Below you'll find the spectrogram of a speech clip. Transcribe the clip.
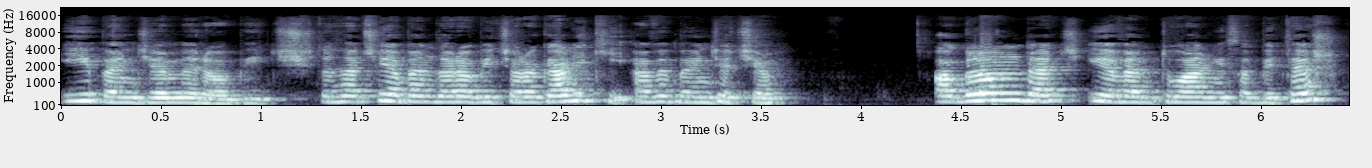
i będziemy robić. To znaczy ja będę robić rogaliki, a Wy będziecie oglądać i ewentualnie sobie też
